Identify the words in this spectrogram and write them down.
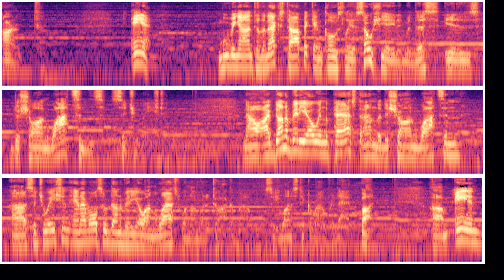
aren't. And moving on to the next topic and closely associated with this is Deshaun Watson's situation. Now, I've done a video in the past on the Deshaun Watson uh, situation, and I've also done a video on the last one I'm going to talk about. So you want to stick around for that. But, um, and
